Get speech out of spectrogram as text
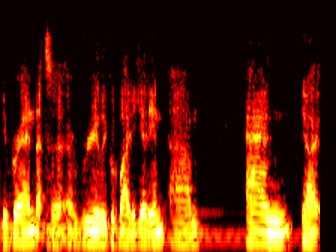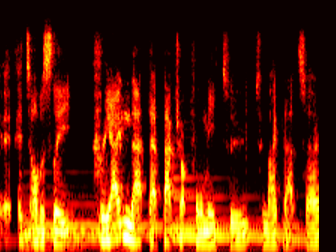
your brand, that's a, a really good way to get in. Um, and you know, it's obviously creating that that backdrop for me to to make that. So,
